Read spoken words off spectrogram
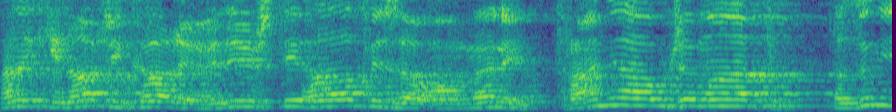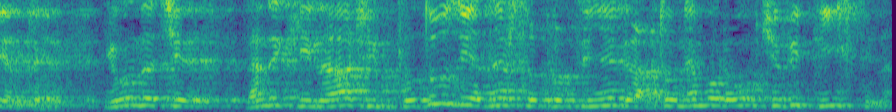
na neki način kaže, vidiš ti Hafiza, on meni tranja u džematu, razumijete? I onda će na neki način poduzijeti nešto protiv njega, to ne mora uopće biti istina.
